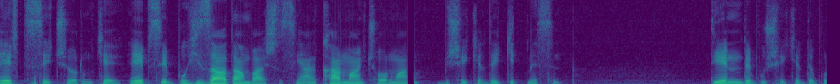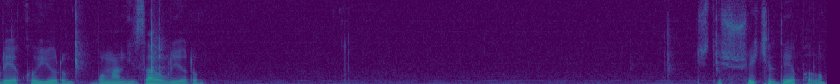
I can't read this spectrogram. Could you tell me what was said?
left'i seçiyorum ki hepsi bu hizadan başlasın. Yani karman çorman bir şekilde gitmesin. Diğerini de bu şekilde buraya koyuyorum. Bundan hizalıyorum. İşte şu şekilde yapalım.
